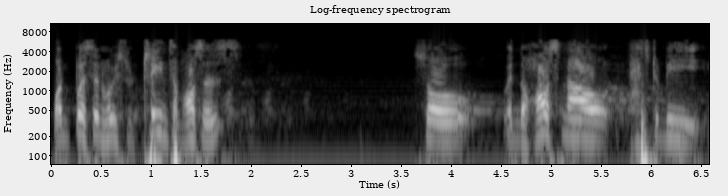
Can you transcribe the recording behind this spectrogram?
One person who used to train some horses, so when the horse now has to be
